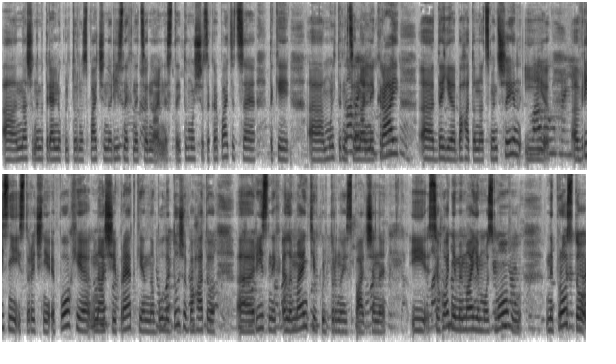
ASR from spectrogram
е, нашу нематеріальну культурну спадщину різних національностей, тому що Закарпаття це такий е, мультинаціональний край, е, де є багато нацменшин, і е, в різні історичні епохи наші предки набули дуже багато е, різних елементів культурної спадщини. І сьогодні ми маємо змогу не просто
